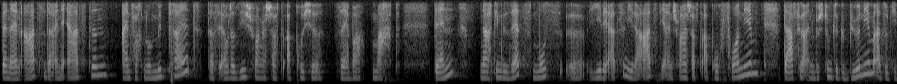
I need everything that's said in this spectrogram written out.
wenn ein Arzt oder eine Ärztin einfach nur mitteilt, dass er oder sie Schwangerschaftsabbrüche selber macht. Denn nach dem Gesetz muss äh, jede Ärztin, jeder Arzt, die einen Schwangerschaftsabbruch vornehmen, dafür eine bestimmte Gebühr nehmen. Also die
